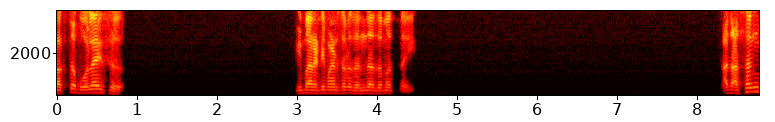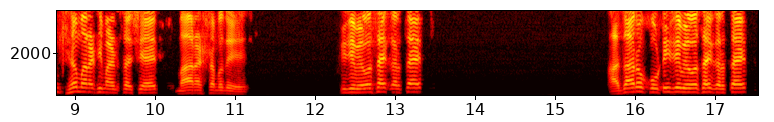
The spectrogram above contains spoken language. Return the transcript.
फक्त बोलायचं. की मराठी माणसाला धंदा जमत नाही. आज असंख्य मराठी माणसं अशी आहेत महाराष्ट्रामध्ये की जे व्यवसाय करतायत. हजारो कोटी जे व्यवसाय करतायत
